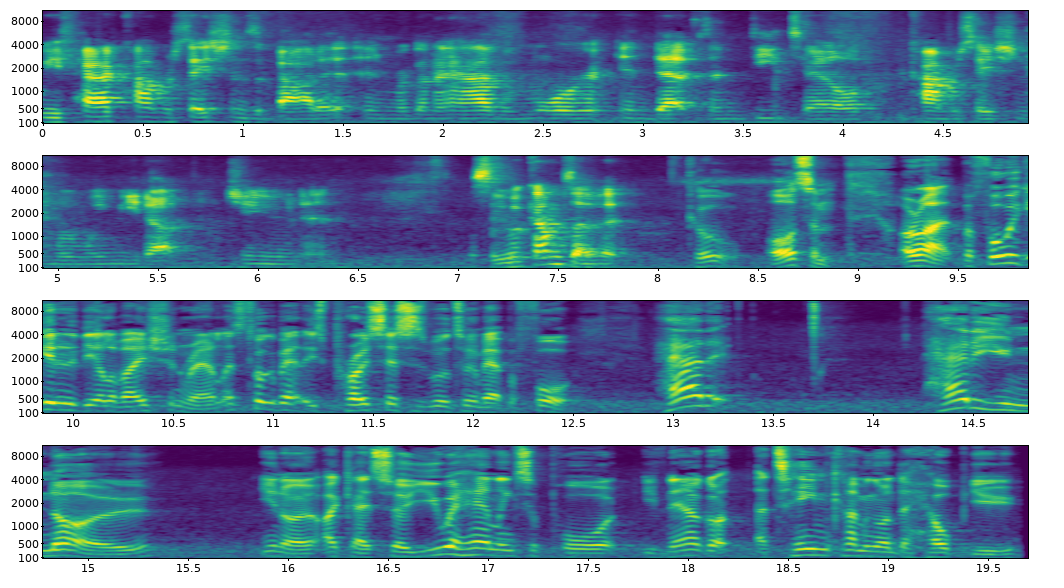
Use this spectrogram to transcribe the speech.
we've had conversations about it, and we're going to have a more in depth and detailed conversation when we meet up in June, and we'll see what comes of it. Cool. Awesome. All right, before we get into the elevation round, let's talk about these processes we were talking about before. How do, how do you know, you know, okay, so you were handling support, you've now got a team coming on to help you.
